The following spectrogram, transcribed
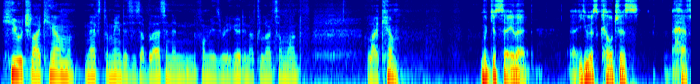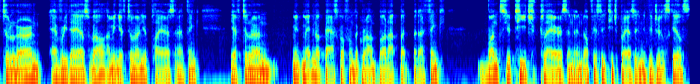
huge like him next to me, this is a blessing, and for me, it's really good, you know, to learn someone like him. Would you say that uh, you as coaches have to learn every day as well? I mean, you have to learn your players, and I think you have to learn. I mean, maybe not basketball from the ground but up, but but I think once you teach players and, and obviously teach players individual skills,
